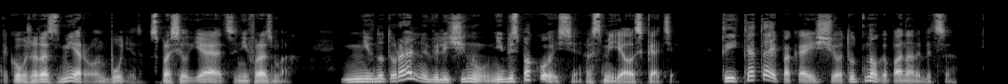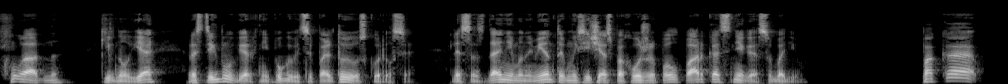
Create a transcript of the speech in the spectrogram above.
какого же размера он будет?» — спросил я, оценив размах. «Не в натуральную величину, не беспокойся», — рассмеялась Катя. «Ты катай пока еще, тут много понадобится». «Ладно», — кивнул я, расстегнул верхние пуговицы пальто и ускорился. «Для создания монумента мы сейчас, похоже, полпарка от снега освободим». «Пока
